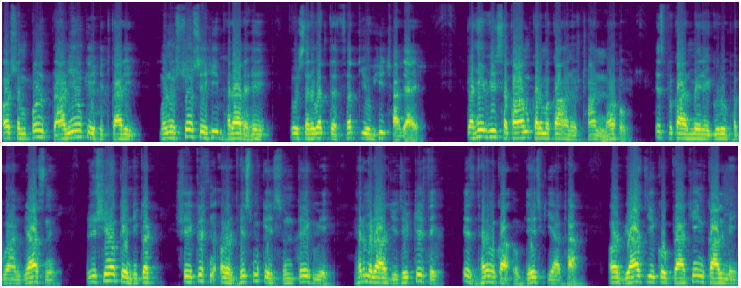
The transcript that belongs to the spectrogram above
और संपूर्ण प्राणियों के हितकारी मनुष्यों से ही भरा रहे तो सर्वत्र सतयुग ही छा जाए। कहीं भी सकाम कर्म का अनुष्ठान न हो। इस प्रकार मेरे गुरु भगवान व्यास ने ऋषियों के निकट श्री कृष्ण और भीष्म के सुनते हुए धर्मराज युधिष्ठिर से इस धर्म का उपदेश किया था और व्यास जी को प्राचीन काल में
